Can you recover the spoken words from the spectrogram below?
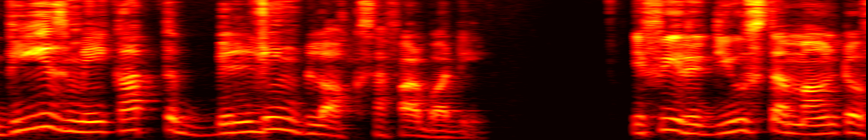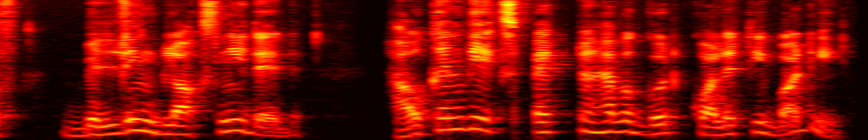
These make up the building blocks of our body. If we reduce the amount of building blocks needed, how can we expect to have a good quality body?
